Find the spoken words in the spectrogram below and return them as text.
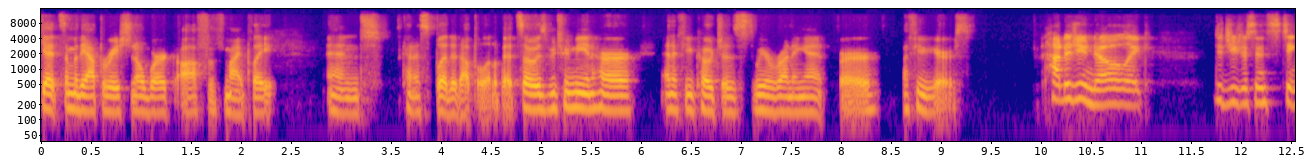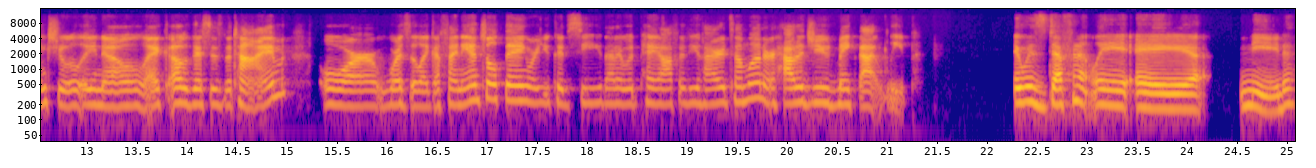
get some of the operational work off of my plate and kind of split it up a little bit. So it was between me and her and a few coaches. We were running it for a few years. How did you know? Like, did you just instinctually know, like, oh, this is the time? Or was it like a financial thing where you could see that it would pay off if you hired someone? Or how did you make that leap? It was definitely a need.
